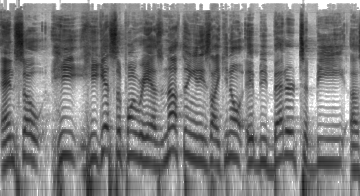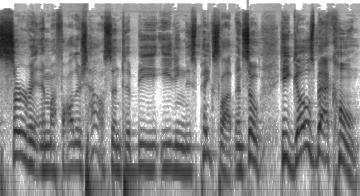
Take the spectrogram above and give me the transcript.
And so he he gets to the point where he has nothing, and he's like, you know, it'd be better to be a servant in my father's house than to be eating this pig slop. And so he goes back home.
